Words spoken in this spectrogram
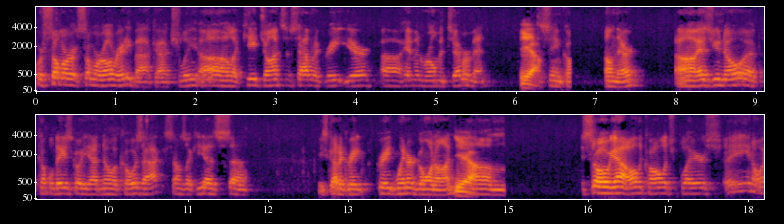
or some are some are already back actually. Uh, like Kate Johnson's having a great year. Uh, him and Roman Timmerman. Yeah. The same down there. Uh, as you know, a couple days ago you had Noah Kozak. Sounds like he has uh, he's got a great great winter going on. Yeah. Um, so yeah, all the college players. uh, You know,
